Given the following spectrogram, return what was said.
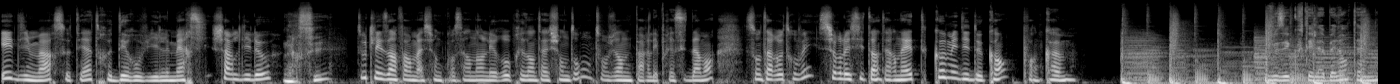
et 10 mars au théâtre d'Hérouville. Merci Charles Dillot. Merci. Toutes les informations concernant les représentations dont on vient de parler précédemment sont à retrouver sur le site internet comédiedecamp.com. Vous écoutez la belle antenne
